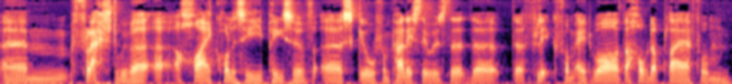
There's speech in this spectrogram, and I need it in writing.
Um, flashed with a, a, high quality piece of uh, skill from Palace. There was the, the, the flick from Edouard, the hold up player from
